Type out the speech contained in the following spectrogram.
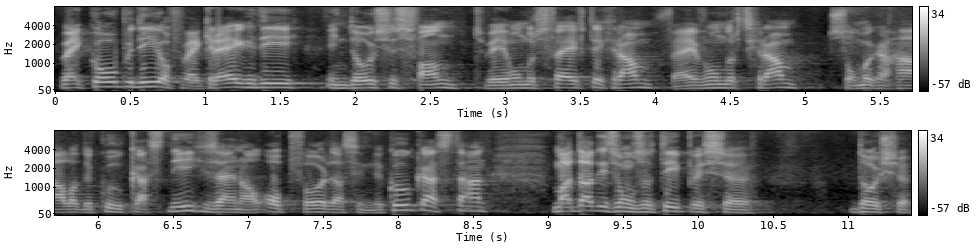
Wij kopen die of wij krijgen die in doosjes van 250 gram, 500 gram. Sommigen halen de koelkast niet, zijn al op voordat ze in de koelkast staan. Maar dat is onze typische doosje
